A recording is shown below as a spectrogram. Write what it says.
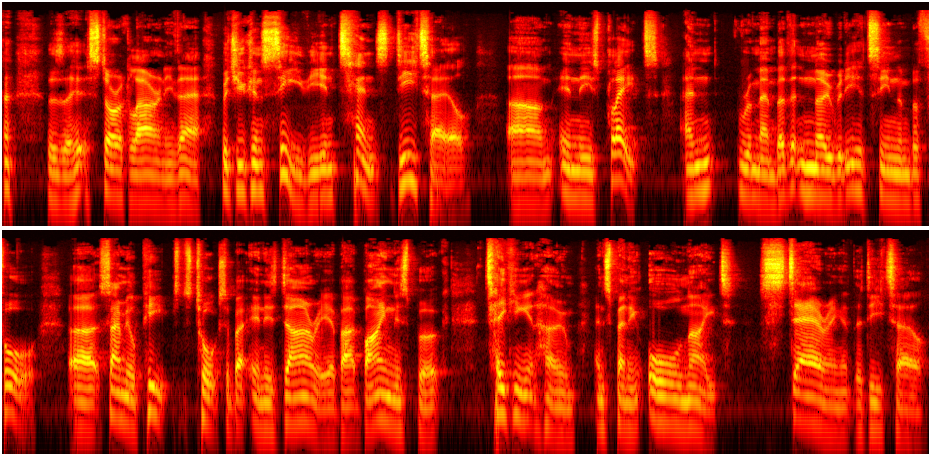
there's a historical irony there. But you can see the intense detail um, in these plates. And remember that nobody had seen them before. Uh, Samuel Pepys talks about in his diary about buying this book, taking it home, and spending all night staring at the detail,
